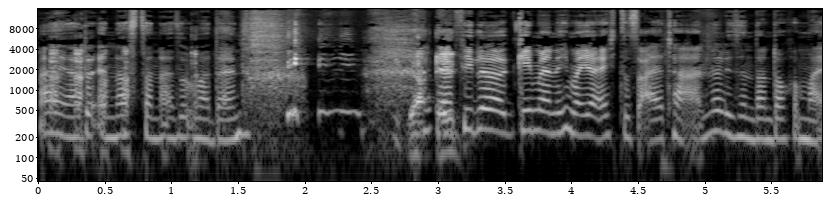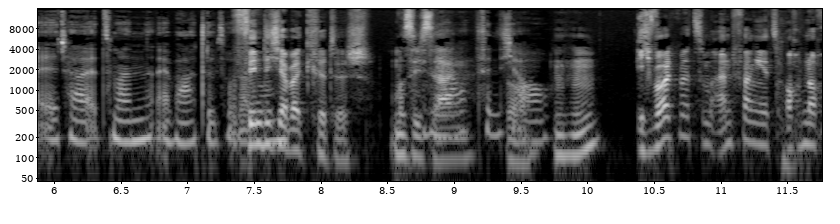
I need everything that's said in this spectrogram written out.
Ah ja, du änderst dann also immer dein. ja, Ja, ey, viele geben ja nicht mal ihr echtes Alter an, ne? Die sind dann doch immer älter, als man erwartet? Finde so. ich aber kritisch, muss ich Ja, sagen. finde ich auch. Mhm. Ich wollte mal zum Anfang jetzt auch noch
